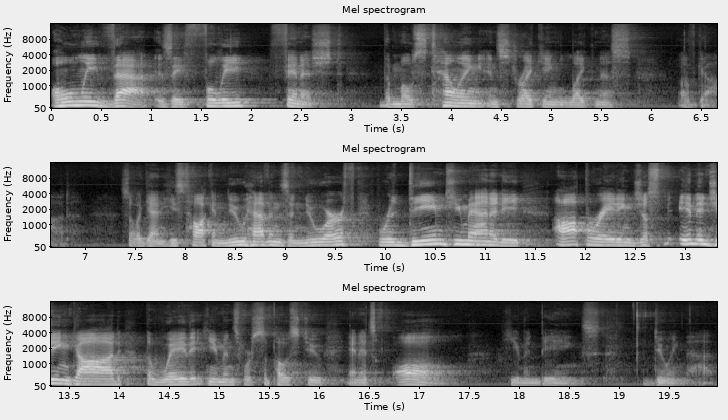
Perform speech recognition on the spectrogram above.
Only that is a fully finished the most telling and striking likeness of God. So again, he's talking new heavens and new earth, redeemed humanity operating, just imaging God the way that humans were supposed to, and it's all human beings doing that.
